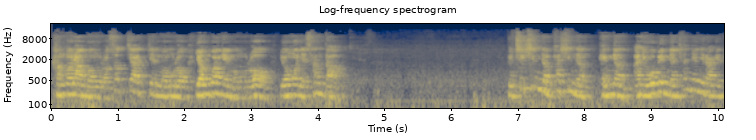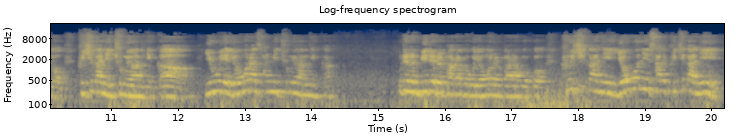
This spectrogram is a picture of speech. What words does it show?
강건한 몸으로 썩지 않질 몸으로 영광의 몸으로 영원히 산다. 70년, 80년, 100년, 아니 500년, 1000년이라 해도 그 시간이 중요합니까? 이후에 영원한 삶이 중요합니까? 우리는 미래를 바라보고 영혼을 바라보고 그 시간이 영원히 살그 시간이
